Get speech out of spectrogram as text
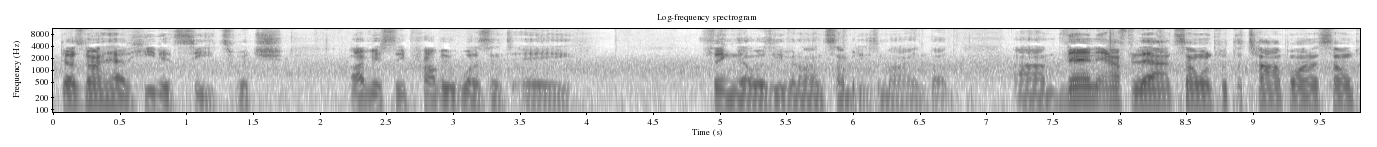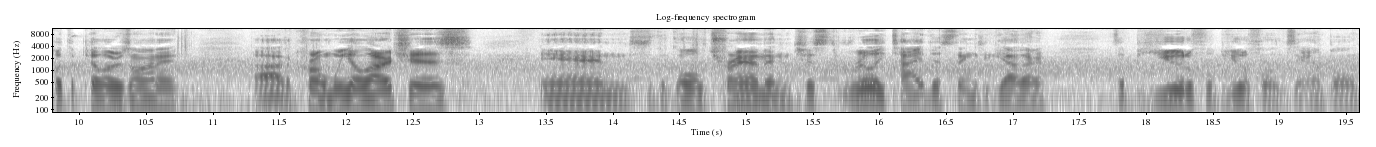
It does not have heated seats, which obviously probably wasn't a thing that was even on somebody's mind. But Um, then after that, someone put the top on it, someone put the pillars on it, uh, the chrome wheel arches, and the gold trim, and just really tied this thing together. It's a beautiful, beautiful example.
